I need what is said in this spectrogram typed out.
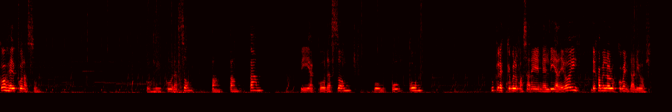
Coge el corazón. Coge el corazón. Pam, pam, pam. Vía corazón. Pum, pum, pum. ¿Tú crees que me lo pasaré en el día de hoy? Déjamelo en los comentarios.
